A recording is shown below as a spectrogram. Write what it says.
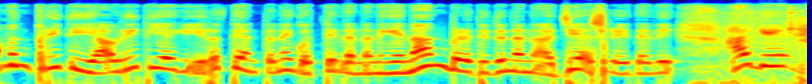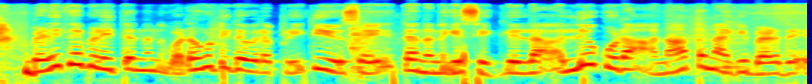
ಅಮ್ಮನ ಪ್ರೀತಿ ಯಾವ ರೀತಿಯಾಗಿ ಇರುತ್ತೆ ಅಂತಲೇ ಗೊತ್ತಿಲ್ಲ. ನನಗೆ ನಾನು ಬೆಳೆದಿದ್ದು ನನ್ನ ಅಜ್ಜಿ ಆಶ್ರಯದಲ್ಲಿ. ಹಾಗೆ ಬೆಳೀತೆ ಬೆಳೀತಾ ನನ್ನ ಒಡ ಹುಟ್ಟಿದವರ ಪ್ರೀತಿಯೂ ಸಹಿತ ನನಗೆ ಸಿಗಲಿಲ್ಲ. ಅಲ್ಲಿಯೂ ಕೂಡ ಅನಾಥನಾಗಿ ಬೆಳೆದೆ.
